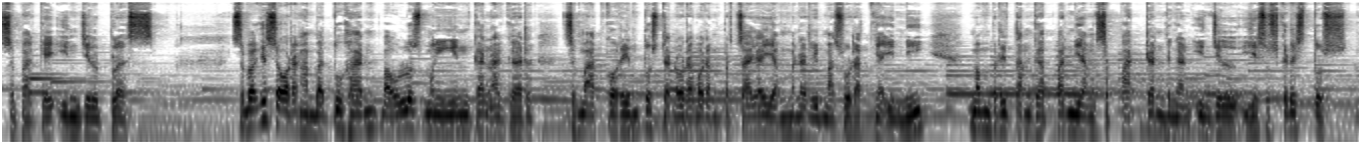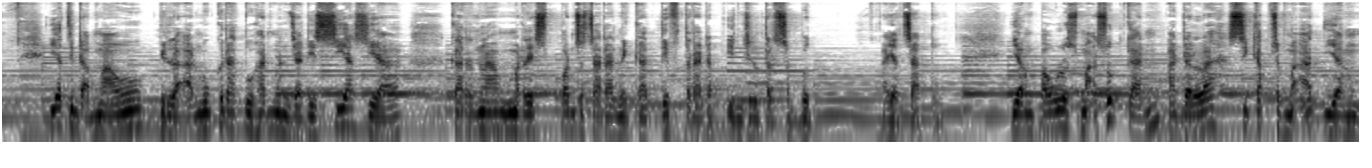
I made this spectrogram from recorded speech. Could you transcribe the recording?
sebagai Injil Plus. Sebagai seorang hamba Tuhan, Paulus menginginkan agar jemaat Korintus dan orang-orang percaya yang menerima suratnya ini memberi tanggapan yang sepadan dengan Injil Yesus Kristus. Ia tidak mau bila anugerah Tuhan menjadi sia-sia karena merespon secara negatif terhadap Injil tersebut. Ayat 1. Yang Paulus maksudkan adalah sikap jemaat yang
